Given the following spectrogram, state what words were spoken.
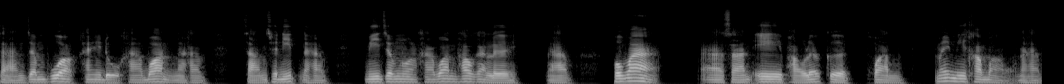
สารจำพวกไฮโดรคาร์บอนนะครับ3 ชนิดนะครับ มีจำนวนคาร์บอนเท่ากันเลยนะครับเพราะว่าสาร A เผาแล้วเกิดควันไม่มีขมเหลานะครับ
